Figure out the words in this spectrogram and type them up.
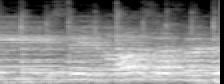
Peace in hearts of.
